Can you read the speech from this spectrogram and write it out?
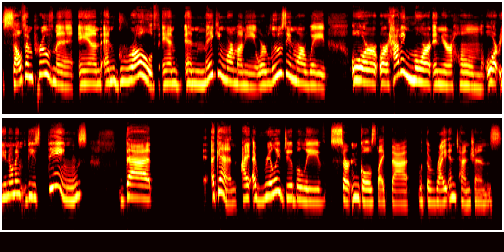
self-improvement and and growth and and making more money or losing more weight or or having more in your home or you know what I mean? These things that again I, I really do believe certain goals like that with the right intentions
